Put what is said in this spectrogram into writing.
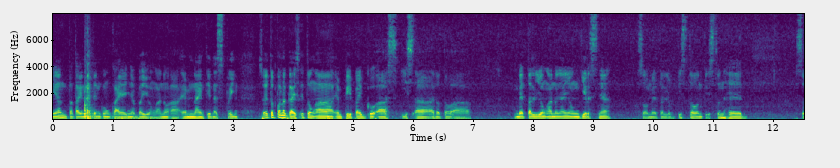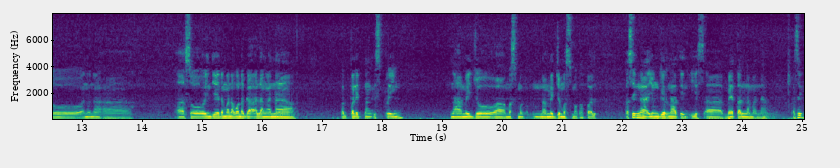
Ngayon, tatayin natin kung kaya niya ba yung ano, ah, M90 na spring. So, ito pala guys, itong ah, MP5 ko as is ah, ano to, ah, metal yung ano niya, yung gears niya. So, metal yung piston, piston head. So, ano na, ah, ah, so hindi naman ako nag-aalangan na pagpalit ng spring na medyo ah, mas mag- na medyo mas makapal. Kasi nga yung gear natin is ah, metal naman na. Kasi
